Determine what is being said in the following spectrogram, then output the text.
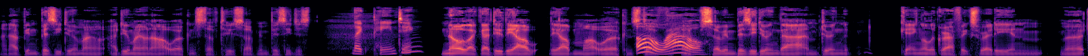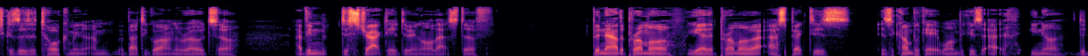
And I've been busy doing my own. I do my own artwork and stuff too, so I've been busy just like painting. No, like I do the al- the album artwork and oh, stuff. Oh wow! so I've been busy doing that. I'm doing the getting all the graphics ready and merch because there's a tour coming. I'm about to go out on the road, so I've been distracted doing all that stuff. But now the promo, yeah, the promo aspect is is a complicated one because uh, you know the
